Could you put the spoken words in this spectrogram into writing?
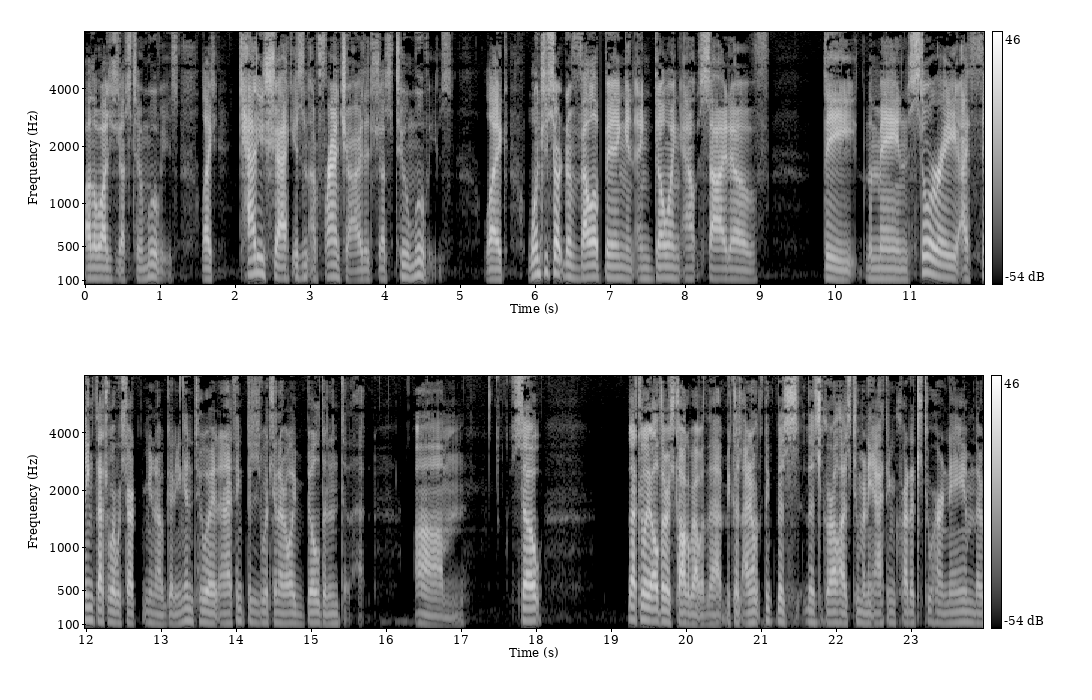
Otherwise it's just two movies. Like Caddyshack isn't a franchise, it's just two movies. Like once you start developing and, and going outside of the the main story, I think that's where we start, you know, getting into it, and I think this is what's gonna really build it into that. Um, so that's really all there is to talk about with that because I don't think this this girl has too many acting credits to her name. They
